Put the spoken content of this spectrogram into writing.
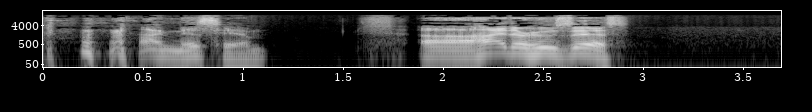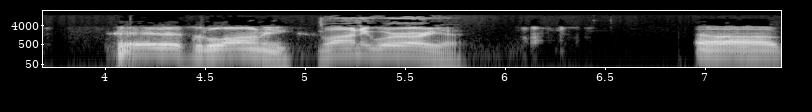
I miss him. Uh, hi there. Who's this? Hey, this is Lonnie. Lonnie, where are you? Uh,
